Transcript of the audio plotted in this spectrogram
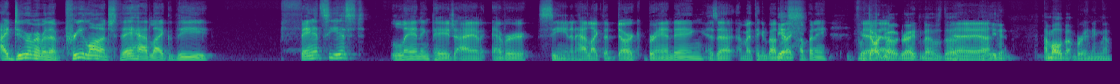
I do remember that pre-launch they had like the fanciest landing page I have ever seen and had like the dark branding. Is that am I thinking about the right Yes. company? with dark mode, right? That was the, Yeah, yeah, yeah. I'm all about branding though.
